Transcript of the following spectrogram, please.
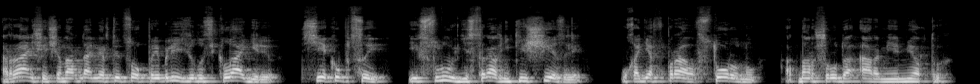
Раньше, чем орда мертвецов приблизилась к лагерю, все купцы, их слуги и стражники исчезли, уходя вправо в сторону от маршрута армии мертвых.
